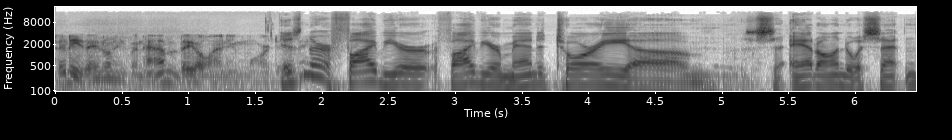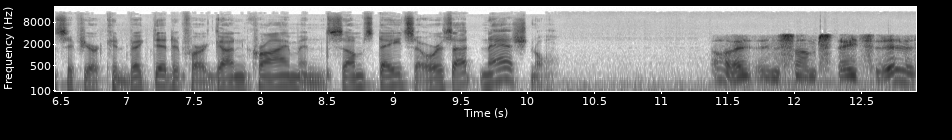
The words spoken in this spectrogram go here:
City. They don't even have bail anymore. Isn't they? there a five-year five-year mandatory um, add-on to a sentence if you're convicted for a gun crime in some states, or is that national? Oh, in some states it is,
